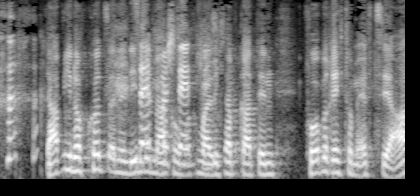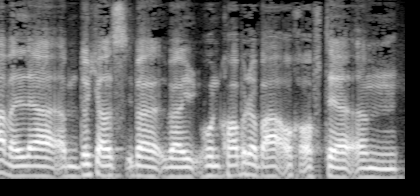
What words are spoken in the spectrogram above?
Darf ich noch kurz eine Nebenbemerkung machen, weil ich habe gerade den Vorbericht vom FCA, weil da ähm, durchaus über, über Hohen Cordoba auch auf der ähm,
